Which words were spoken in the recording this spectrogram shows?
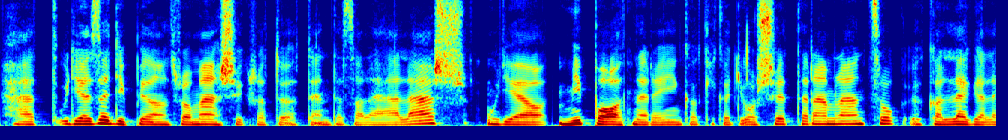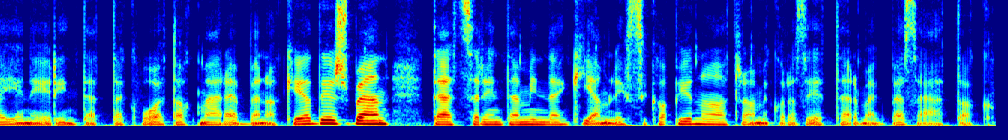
Hát ugye ez egyik pillanatra a másikra történt ez a leállás. Ugye a mi partnereink, akik a gyorsétteremláncok, ők a legelején érintettek voltak már ebben a kérdésben, tehát szerintem mindenki emlékszik a pillanatra, amikor az éttermek bezártak.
